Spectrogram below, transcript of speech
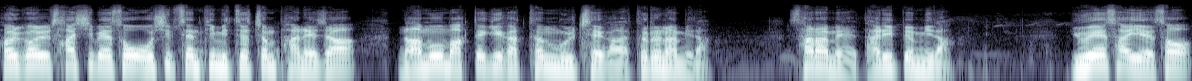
헐걸 40에서 50cm쯤 파내자 나무 막대기 같은 물체가 드러납니다. 사람의 다리뼈입니다. 유해 사이에서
